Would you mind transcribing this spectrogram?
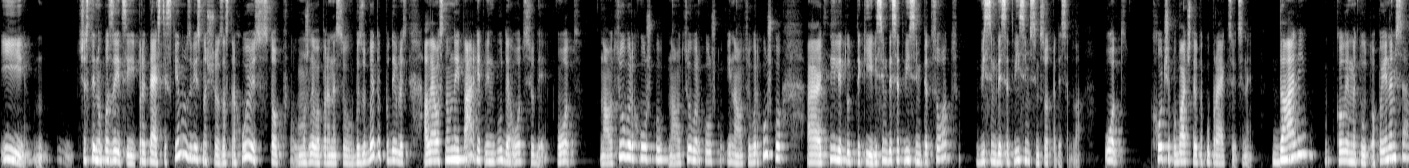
і частину позицій при тесті скину, звісно, що застрахуюсь, стоп, можливо, перенесу в безубиток, подивлюсь, але основний таргет він буде от сюди. От на оцю верхушку, на оцю верхушку і на оцю верхушку. Е, Цілі тут такі 88 500, 88 752. От хочу побачити таку проекцію ціни. Далі, коли ми тут опинимося,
